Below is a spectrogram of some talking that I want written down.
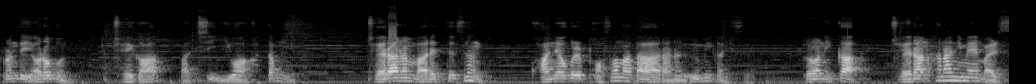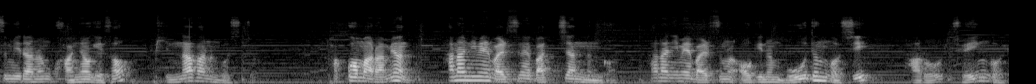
그런데 여러분, 죄가 마치 이와 같답니다. 죄라는 말의 뜻은 관역을 벗어나다라는 의미가 있어요. 그러니까 죄란 하나님의 말씀이라는 관역에서 빗나가는 것이죠. 바꿔 말하면 하나님의 말씀에 맞지 않는 것, 하나님의 말씀을 어기는 모든 것이 바로 죄인 거예요.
